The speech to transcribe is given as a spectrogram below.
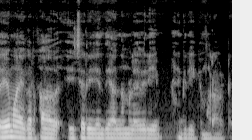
ദൈവമായ കർത്താവ് ഈ ചെറിയ ചിന്തയാൽ നമ്മളെവരെയും അനുഗ്രഹിക്കുമാറാകട്ടെ.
